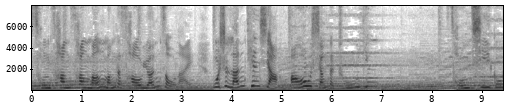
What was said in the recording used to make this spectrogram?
从苍苍茫茫的草原走来，我是蓝天下翱翔的雏鹰；从七沟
